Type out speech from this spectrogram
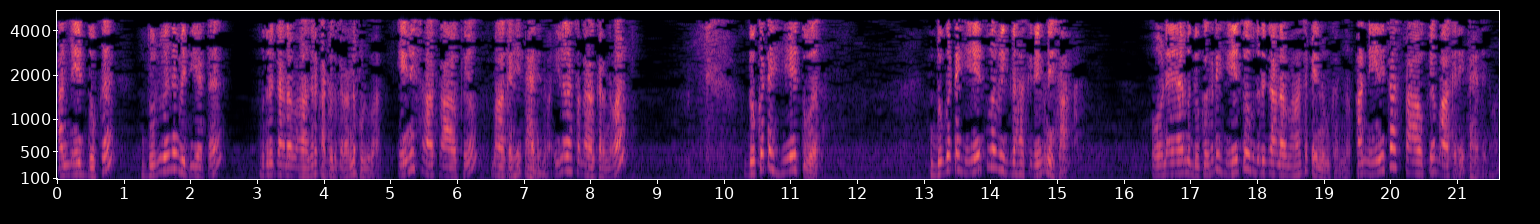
අන්නේ දුක දුර වෙන විදියට බුදුරජාණන් වහන්සේට කටයුතු කරන්න පුළුවන්. ඒ නිසා ශ්‍රාවකයෝ මා කෙරෙහි පැහැදෙනවා. ඊළඟ සඳහන් කරනවා දුකට හේතුව දුකට හේතුව විග්‍රහ කිරීම නිසා ඕනෑම දුකකට හේතුව බුදුරජාණන් වහන්සේ පෙන්눔 කරනවා. අන්න ඒ නිසා ශ්‍රාවකයෝ මා කෙරෙහි පැහැදෙනවා.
